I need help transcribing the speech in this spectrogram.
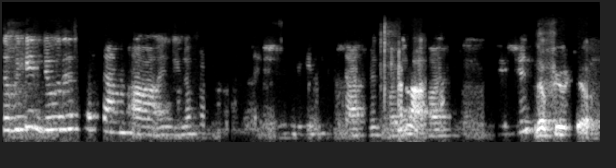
So we can do this for some, uh, and you know, for we can start with about. The future.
